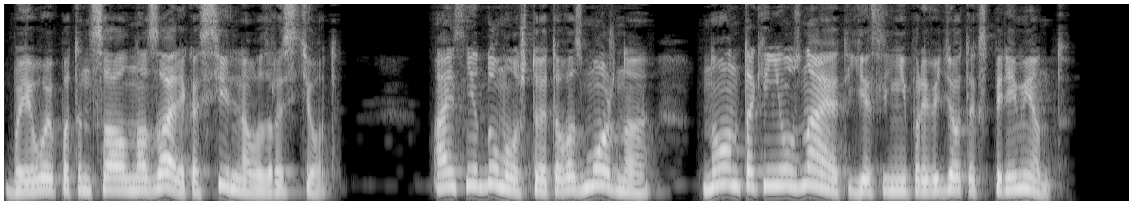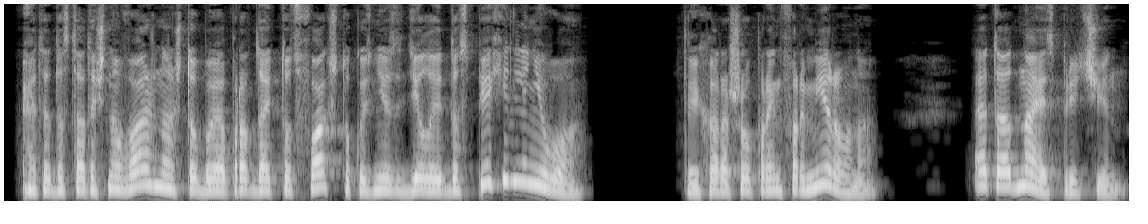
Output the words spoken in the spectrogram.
боевой потенциал Назарика сильно возрастет. Айнс не думал, что это возможно, но он так и не узнает, если не проведет эксперимент. Это достаточно важно, чтобы оправдать тот факт, что кузнец делает доспехи для него? Ты хорошо проинформирована. Это одна из причин.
